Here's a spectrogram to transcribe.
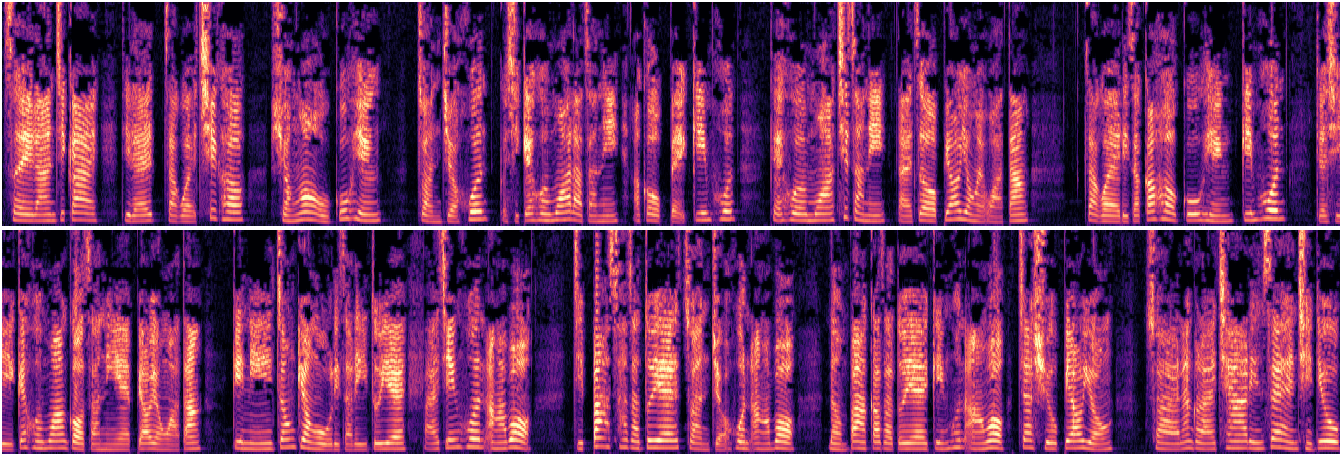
所以咱即届伫咧十月七号上午有举行钻石婚，就是结婚满六十年，啊，阁有白金婚，结婚满七十年来做表扬的活动。十月二十九号举行金婚，就是结婚满五十年的表扬活动。今年总共有二十二对的白金婚翁仔某，一百三十对的钻石婚翁仔某，两百九十对的金婚翁仔某接受表扬。所以，咱个来请林世贤市长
